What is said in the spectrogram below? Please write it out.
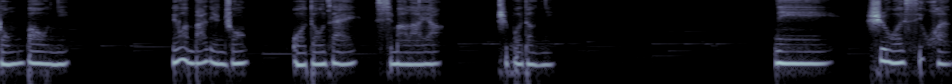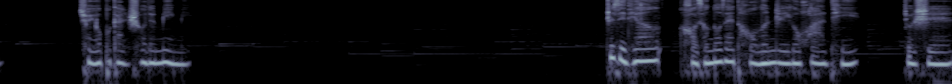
拥抱你。每晚八点钟，我都在喜马拉雅直播等你。你是我喜欢却又不敢说的秘密。这几天好像都在讨论着一个话题，就是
